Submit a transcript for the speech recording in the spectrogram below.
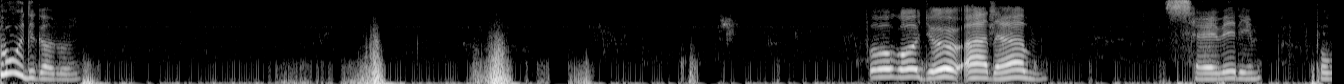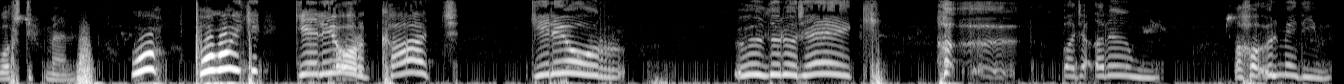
Bu muydu Garo'nun? Pogocu adam. Severim. Pogo Stickman. Uh, Pogo 2 geliyor. Kaç. Geliyor. Öldürecek. Bacaklarım. Daha ölmedim.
